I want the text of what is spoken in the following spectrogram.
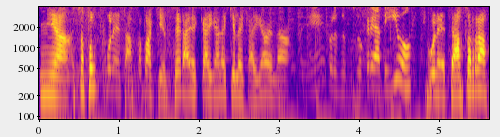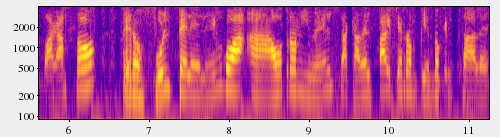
Ña, eso fue un fuletazo para quien será, el caiga, el que le caiga, ¿verdad? Sí, pero se puso creativo. Fuletazo, rafagazo, pero full pelelengua a otro nivel, saca del parque rompiendo cristales.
